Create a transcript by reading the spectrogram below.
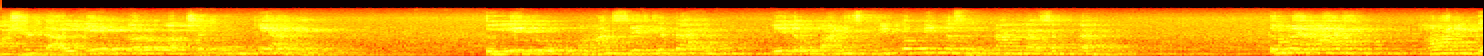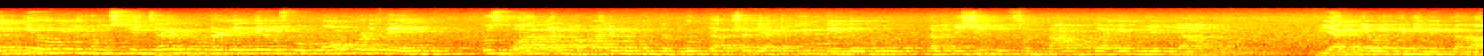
अक्षर डाल दिए और अक्षर उठ के आ गए। तो ये तो महान श्रेष्ठता है। ये तो बाणी स्त्री को भी तो संतान ला सकता है। तो मैं आज हमारी गलती हो गई हम उसके चरण पकड़ लेते हैं, उसको पाँव पड़ते हैं, उसको आकर हमारे को मंत्र पूर्ण अक्षर या खीर दे दो, हमें निश्चित रूप संतान होगा, ये मुझे ज्ञान है। याज्ञवल्क्य ने भी कहा,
